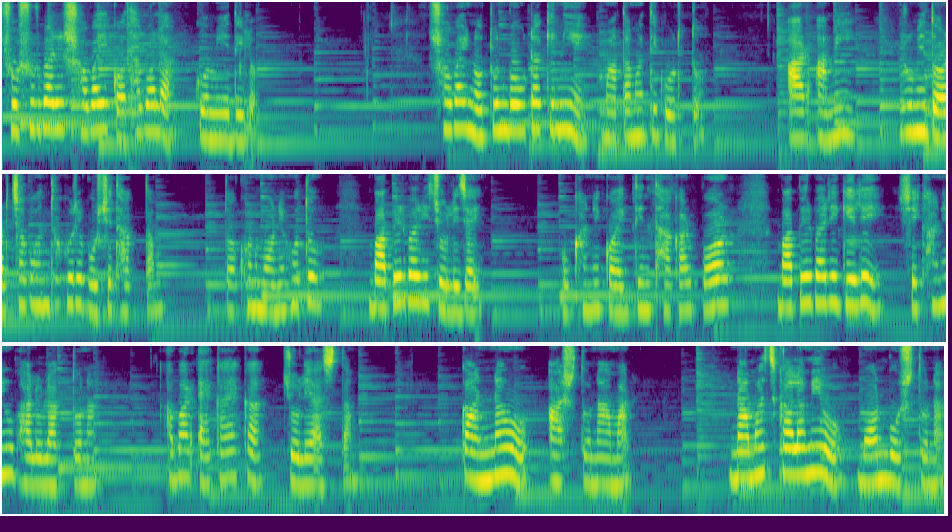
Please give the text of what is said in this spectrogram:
শ্বশুরবাড়ির সবাই কথা বলা কমিয়ে দিল। সবাই নতুন বউটাকে নিয়ে মাতামাতি করত। আর আমি রুমে দরজা বন্ধ করে বসে থাকতাম। তখন মনে হতো বাপের বাড়ি চলে যাই। ওখানে কয়েকদিন থাকার পর বাপের বাড়ি গেলে সেখানেও ভালো লাগতো না। আবার একা একা চলে আসতাম। কান্নাও আসতো না আমার। নামাজ কালামেও মন বসতো না।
